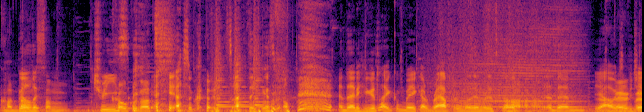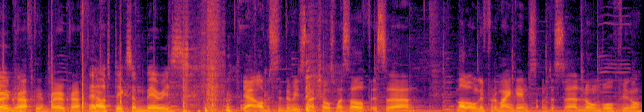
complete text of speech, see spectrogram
Cut build down some trees. coconuts. yeah, some coconuts, I think as well. and then he could like make a raft or whatever it's called. Uh-huh. And then, yeah, I would very, just be very crafty. Very crafty. And I would pick some berries. yeah, and obviously the reason I chose myself is uh, not only for the mind games. I'm just a lone wolf, you know.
